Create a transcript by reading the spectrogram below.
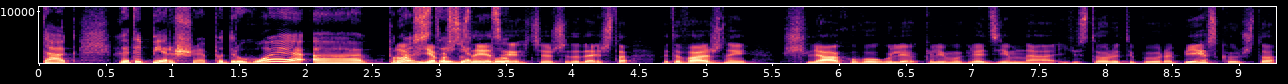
Так, гэта першае па-другое просто здаецца бы... дадаць што это важны шлях увогуле калі мы глядзім на гісторыю тыпу еўрапейскую што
